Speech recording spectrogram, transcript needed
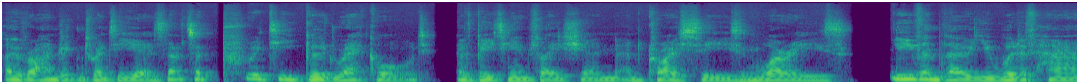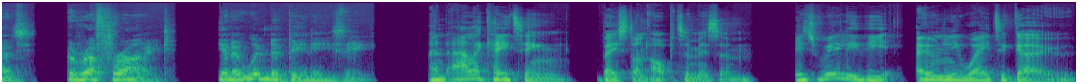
over 120 years, that's a pretty good record of beating inflation and crises and worries, even though you would have had a rough ride. You know, it wouldn't have been easy. And allocating based on optimism is really the only way to go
